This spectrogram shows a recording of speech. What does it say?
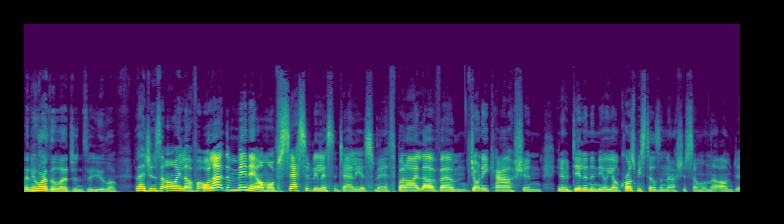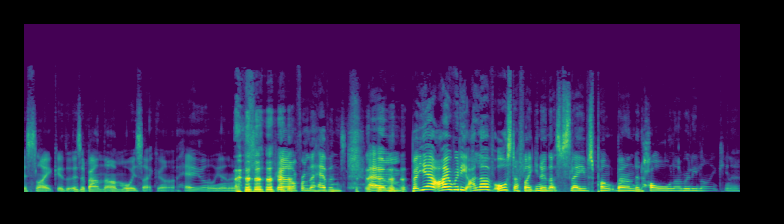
And who are the legends that you love? Legends that I love. Well, at the minute, I'm obsessively listening to Elliott Smith, but I love um, Johnny Cash and you know Dylan and Neil Young. Crosby, Stills and Nash is someone that I'm just like is, is a band that I'm always like, oh, hail, you know, down from the heavens. Um, but yeah, I really I love all stuff like you know that Slaves punk band and Hole. I really like you know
